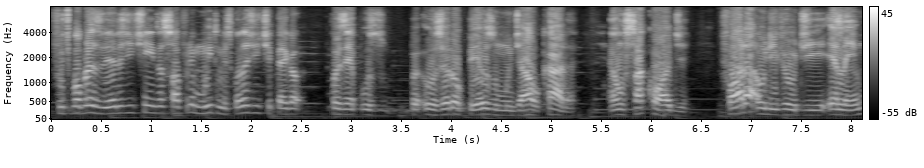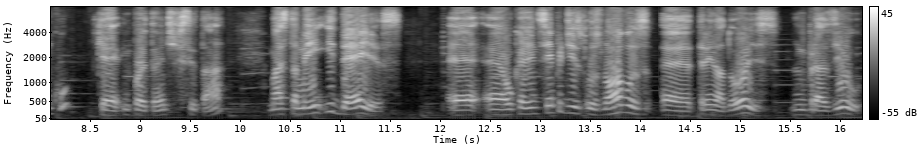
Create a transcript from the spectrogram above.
Futebol brasileiro a gente ainda sofre muito, mas quando a gente pega, por exemplo, os, os europeus no Mundial, cara, é um sacode. Fora o nível de elenco, que é importante citar, mas também ideias. É, é o que a gente sempre diz, os novos é, treinadores no Brasil,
